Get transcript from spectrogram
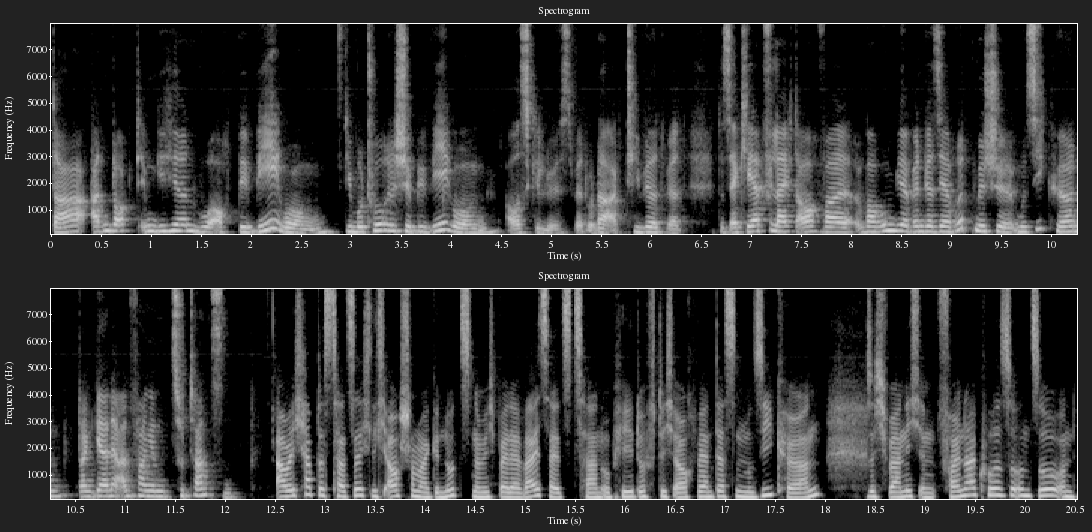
da andockt im Gehirn, wo auch Bewegung, die motorische Bewegung ausgelöst wird oder aktiviert wird. Das erklärt vielleicht auch, weil, warum wir, wenn wir sehr rhythmische Musik hören, dann gerne anfangen zu tanzen. Aber ich habe das tatsächlich auch schon mal genutzt, nämlich bei der Weisheitszahn-OP durfte ich auch währenddessen Musik hören. Also ich war nicht in Vollnarkose und so und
